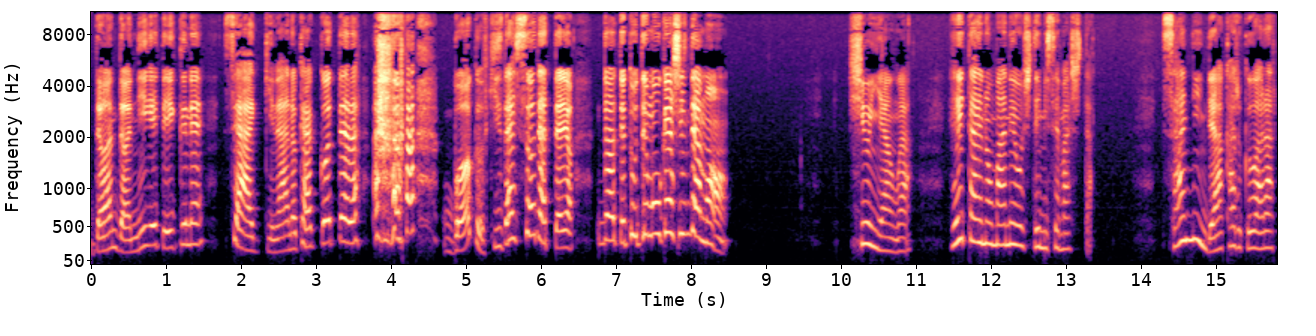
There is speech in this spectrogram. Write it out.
どんどん逃げていくね。さっきのあの格好ったら、あはは僕吹き出しそうだったよ。だってとてもおかしいんだもん。春ヤンは兵隊の真似をしてみせました。三人で明るく笑っ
